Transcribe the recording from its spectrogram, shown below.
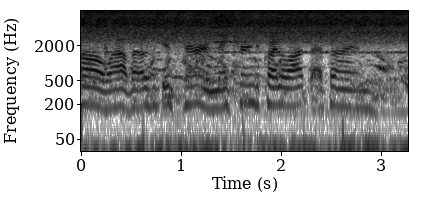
Oh wow, that was a good turn. They turned quite a lot that time.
